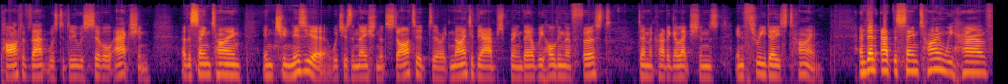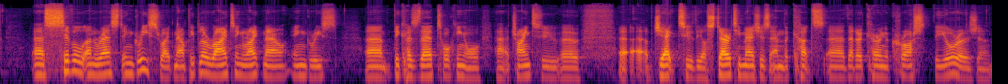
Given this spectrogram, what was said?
part of that was to do with civil action. At the same time, in Tunisia, which is the nation that started or ignited the Arab Spring, they will be holding their first democratic elections in three days' time. And then at the same time, we have uh, civil unrest in Greece right now. People are rioting right now in Greece um, because they're talking or uh, trying to uh, uh, object to the austerity measures and the cuts uh, that are occurring across the Eurozone.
